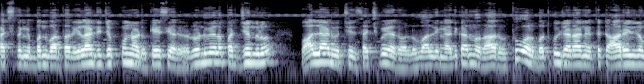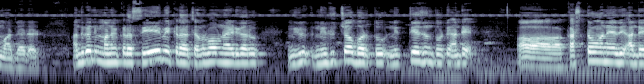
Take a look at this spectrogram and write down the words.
ఖచ్చితంగా ఇబ్బంది పడతారు. ఇలాంటివి చెప్పుకున్నాడు కేసీఆర్. రెండు వేల పద్దెనిమిదిలో వాళ్ళే ఆడి వచ్చేది చచ్చిపోయారు వాళ్ళు. వాళ్ళు ఇంకా అధికారంలో రారు. టూ వాళ్ళు బతుకులు చేయడాన్ని ఎత్తే ఆ రేంజ్లో మాట్లాడాడు. అందుకని మనం ఇక్కడ సేమ్ ఇక్కడ చంద్రబాబు నాయుడు గారు నిరు నిరుత్సాహపడుతూ నిత్యేజంతో అంటే కష్టం అనేది అంటే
